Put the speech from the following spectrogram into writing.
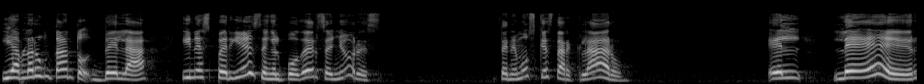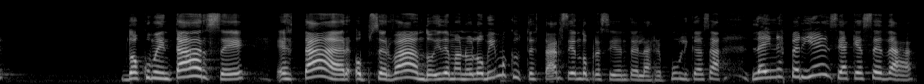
Y hablar un tanto de la inexperiencia en el poder, señores. Tenemos que estar claros. El leer, documentarse, estar observando y demás, no es lo mismo que usted estar siendo presidente de la República. O sea, la inexperiencia que se da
